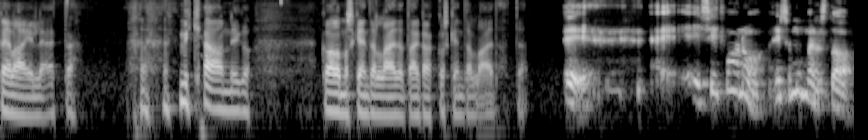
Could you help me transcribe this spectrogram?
pelaajille, että mikä on niin kolmoskentän laita tai kakkoskentän laita. Että Ei, ei, ei siitä vaan ole. Ei se mun mielestä ole.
